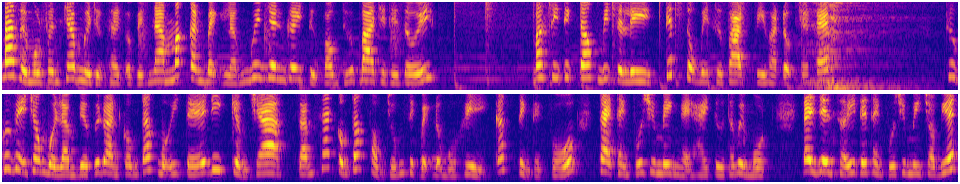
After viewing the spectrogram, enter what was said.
3,1% người trưởng thành ở Việt Nam mắc căn bệnh là nguyên nhân gây tử vong thứ ba trên thế giới. Bác sĩ TikTok Mitterly tiếp tục bị xử phạt vì hoạt động trái phép. Thưa quý vị, trong buổi làm việc với đoàn công tác Bộ Y tế đi kiểm tra, giám sát công tác phòng chống dịch bệnh đậu mùa khỉ các tỉnh thành phố tại thành phố Hồ Chí Minh ngày 24 tháng 11, đại diện Sở Y tế thành phố Hồ Chí Minh cho biết,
